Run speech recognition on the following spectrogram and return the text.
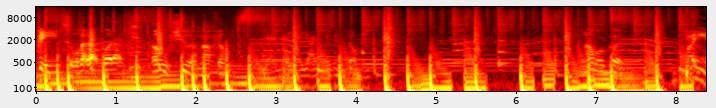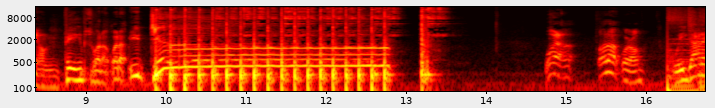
babes. What up, what up? Oh, shoot, I'm not filming. Yeah, yeah, yeah, yeah, I wasn't filming. Now we're good. Bam, babes. What up, what up? You do? We gotta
